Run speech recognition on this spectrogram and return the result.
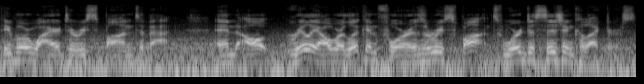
People are wired to respond to that. And all really all we're looking for is a response. We're decision collectors.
